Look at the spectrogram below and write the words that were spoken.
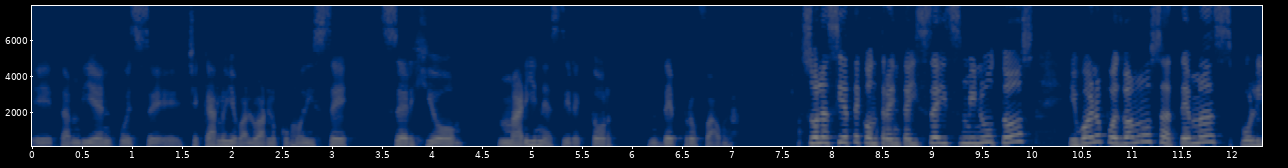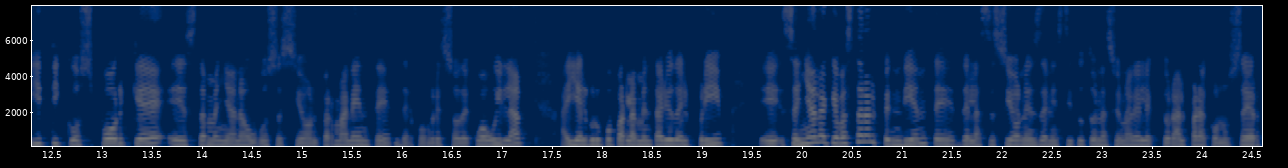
eh, también pues checarlo y evaluarlo como dice Sergio Marínez, director de Profauna. Son las 7 con 36 minutos y bueno, pues vamos a temas políticos porque esta mañana hubo sesión permanente del Congreso de Coahuila. Ahí el grupo parlamentario del PRI eh, señala que va a estar al pendiente de las sesiones del Instituto Nacional Electoral para conocer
